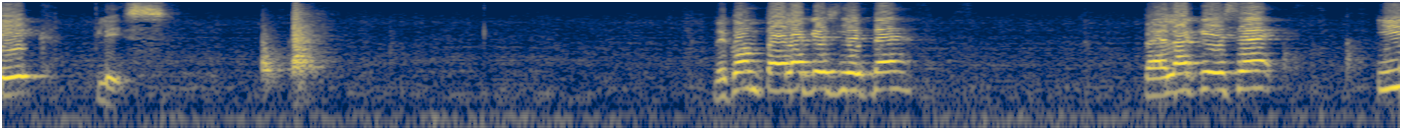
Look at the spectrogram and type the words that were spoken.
take place देखो हम पहला केस लेते हैं पहला केस है e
